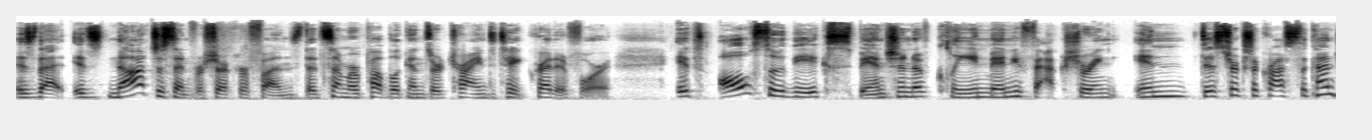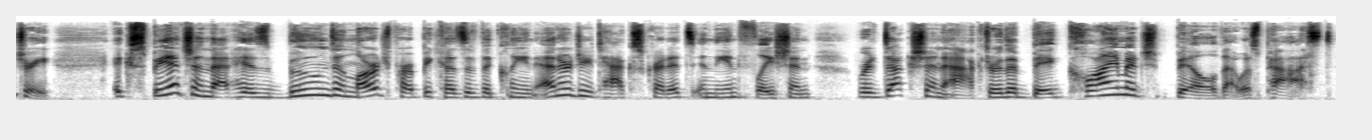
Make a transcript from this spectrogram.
is that it's not just infrastructure funds that some Republicans are trying to take credit for. It's also the expansion of clean manufacturing in districts across the country. Expansion that has boomed in large part because of the clean energy tax credits in the Inflation Reduction Act or the big climate bill that was passed.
